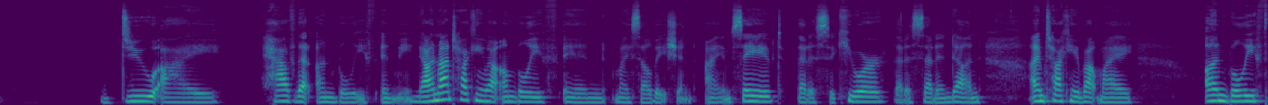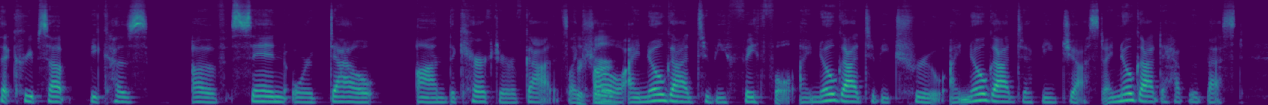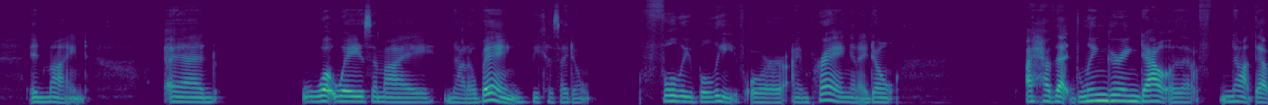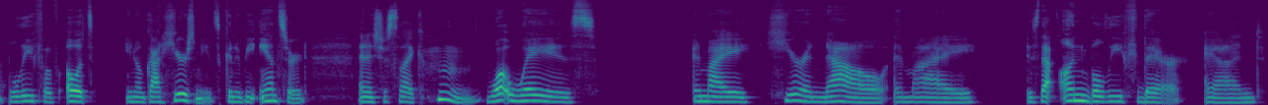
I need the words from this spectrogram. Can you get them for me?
do I have that unbelief in me? Now, I'm not talking about unbelief in my salvation. I am saved, that is secure, that is said and done. I'm talking about my unbelief that creeps up because of sin or doubt on the character of God. It's like, sure. oh, I know God to be faithful. I know God to be true. I know God to be just. I know God to have the best in mind. And what ways am I not obeying because I don't fully believe or I'm praying and I don't I have that lingering doubt or that not that belief of oh it's you know God hears me it's going to be answered and it's just like hmm what ways in my here and now am I is that unbelief there and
